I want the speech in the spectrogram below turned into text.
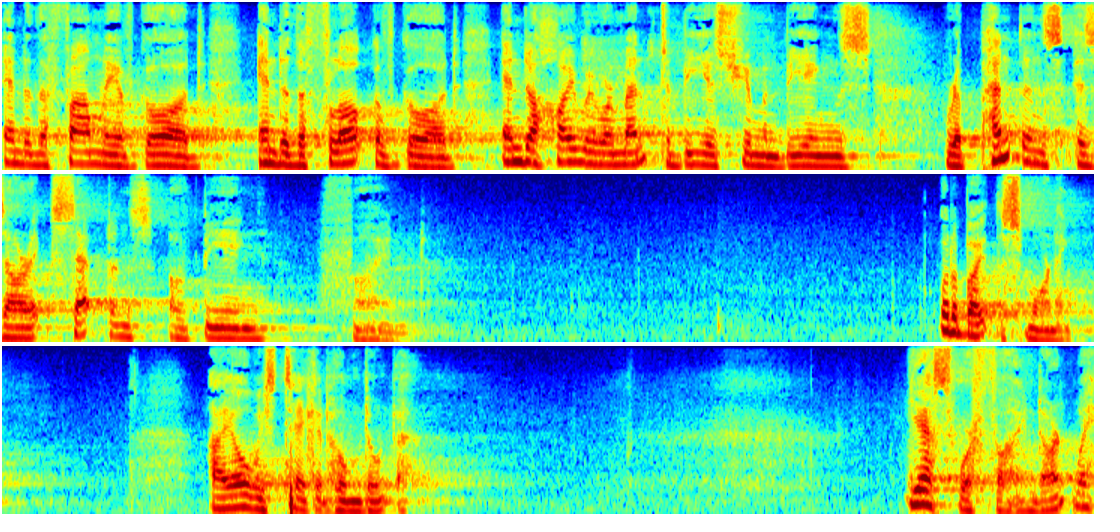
into the family of God, into the flock of God, into how we were meant to be as human beings. Repentance is our acceptance of being found. What about this morning? I always take it home, don't I? Yes, we're found, aren't we?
